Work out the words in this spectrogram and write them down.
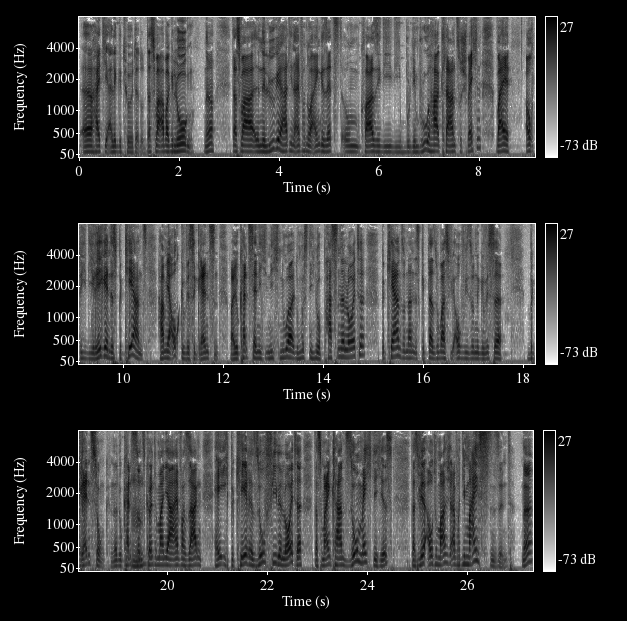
äh, halt die alle getötet. Und das war aber gelogen. Ne? Das war eine Lüge, er hat ihn einfach nur eingesetzt, um quasi die, die, den Bruha-Clan zu schwächen, weil auch die, die Regeln des Bekehrens haben ja auch gewisse Grenzen, weil du kannst ja nicht, nicht nur, du musst nicht nur passende Leute bekehren, sondern es gibt da sowas wie auch wie so eine gewisse Begrenzung. Ne? Du kannst, mhm. sonst könnte man ja einfach sagen, hey, ich bekehre so viele Leute, dass mein Clan so mächtig ist, dass wir automatisch einfach die meisten sind. Ne?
